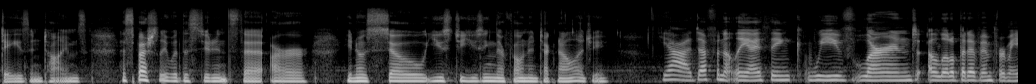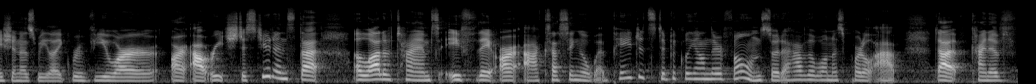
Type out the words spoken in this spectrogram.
days and times, especially with the students that are, you know, so used to using their phone and technology. Yeah, definitely. I think we've learned a little bit of information as we like review our our outreach to students that a lot of times if they are accessing a web page, it's typically on their phone. So to have the Wellness Portal app that kind of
